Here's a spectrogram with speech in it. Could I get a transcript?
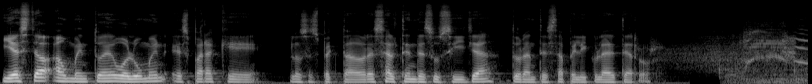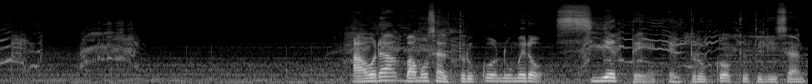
Y este aumento de volumen es para que los espectadores salten de su silla durante esta película de terror. Ahora vamos al truco número 7, el truco que utilizan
